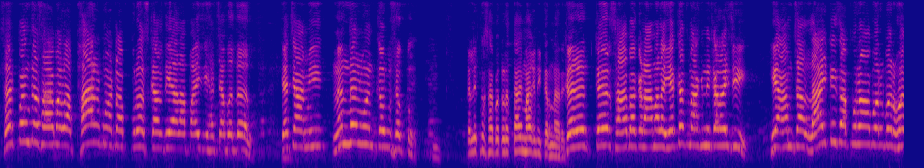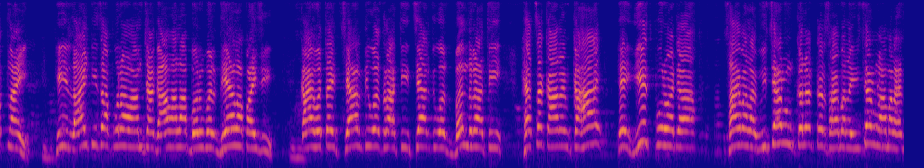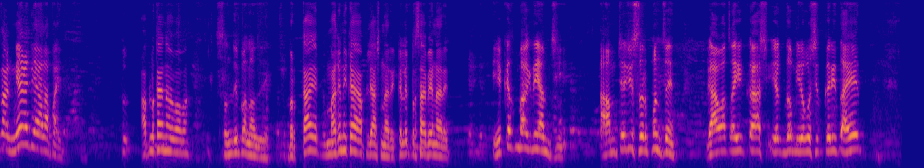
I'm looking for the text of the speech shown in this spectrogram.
सरपंच साहेबाला फार मोठा पुरस्कार द्यायला पाहिजे ह्याच्याबद्दल. त्याच्या आम्ही नंदनवन करू शकतो. कलेक्टर साहेबाकडे काय मागणी करणार आहे? कलेक्टर साहेबाकडे आम्हाला एकच मागणी करायची. हे आमचा लाईटीचा पुरावा बरोबर होत नाही. ही लाईटीचा पुरावा आमच्या गावाला बरोबर द्यायला पाहिजे. काय होतंय? चार दिवस राहती चार दिवस बंद राहती. ह्याचं कारण काय? हे वीज पुरवठा साहेबाला विचारून कलेक्टर साहेबाला विचारून आम्हाला ह्याचा न्याय द्यायला पाहिजे. तू- आपलं काय नाव आहे बाबा? संदीप अनाजे. बरं काय मागणी काय आपली असणार आहे? कलेक्टर साहेब येणार आहेत. एकच मागणी आमची. आमचे जे सरपंच आहेत गावाचा विकास एकदम व्यवस्थित करीत आहेत.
